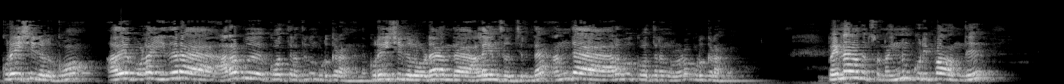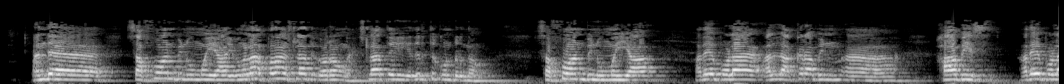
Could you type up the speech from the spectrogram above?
குறைஷிகளுக்கும் அதே போல இதர அரபு கோத்திரத்துக்கும் கொடுக்கறாங்க. அந்த குறைஷிகளோட அந்த அலையன்ஸ் வச்சிருந்த அந்த அரபு கோத்திரங்களோட கொடுக்கறாங்க. இப்ப என்ன ஆகுதுன்னு சொன்னா இன்னும் குறிப்பா வந்து அந்த சஃப்வான் பின் உமையா இவங்கெல்லாம் அப்பதான் இஸ்லாத்துக்கு வரவங்க இஸ்லாத்தை எதிர்த்து கொண்டிருந்தவங்க. சஃப்வான் பின் உமையா அதே போல அல் அக்ரா பின் ஹாபிஸ் அதே போல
